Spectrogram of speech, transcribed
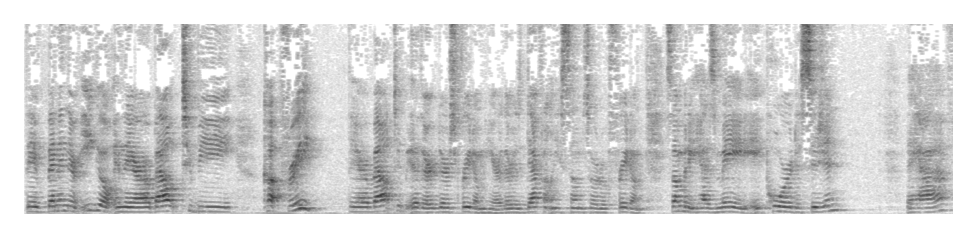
They have been in their ego, and they are about to be cut free. They are about to be. Uh, there, there's freedom here. There is definitely some sort of freedom. Somebody has made a poor decision. They have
